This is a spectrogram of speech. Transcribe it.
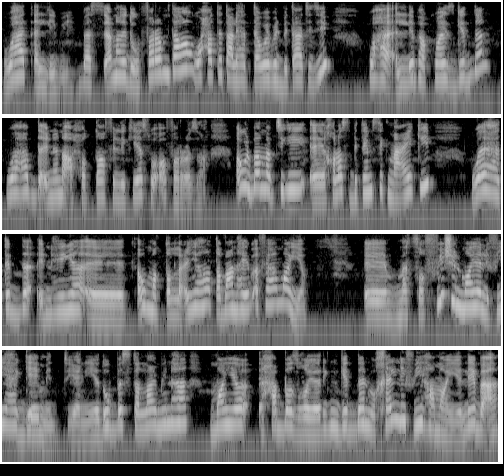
وهتقلبي بس. أنا دوب فرمتها وحطيت عليها التوابل بتاعتي دي وهقلبها كويس جدا وهبدأ إن أنا أحطها في الأكياس وأفرزها. أول بقى ما بتيجي آه خلاص بتمسك معاكي وهتبدأ إن هي آه أول ما تطلعيها طبعا هيبقى فيها مية. آه ما تصفيش المية اللي فيها جامد يعني يا دوب بس طلعي منها مية حبة صغيرين جدا وخلي فيها مية. ليه بقى؟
